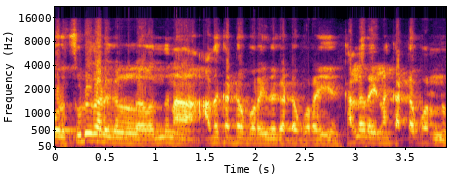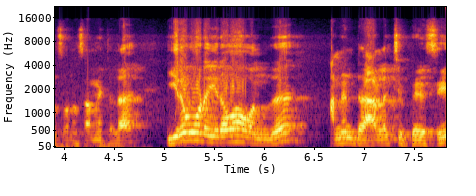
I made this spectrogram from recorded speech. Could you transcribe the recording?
ஒரு சுடுகாடுகளில் வந்து நான் அதை கட்ட போகிறேன் இதை கட்ட போகிறேன் கல்லறையெல்லாம் கட்ட போகிறேன்னு சொன்ன சமயத்தில் இரவோட இரவாக வந்து அண்ணன்ட்டு அழைச்சி பேசி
